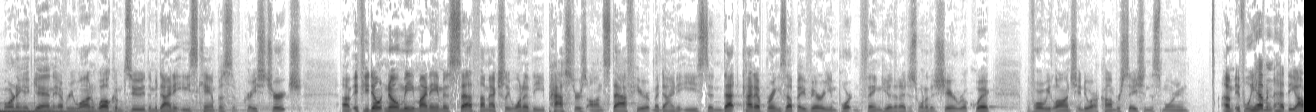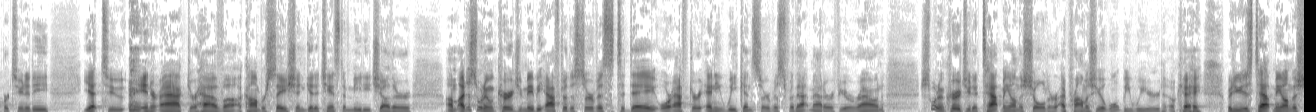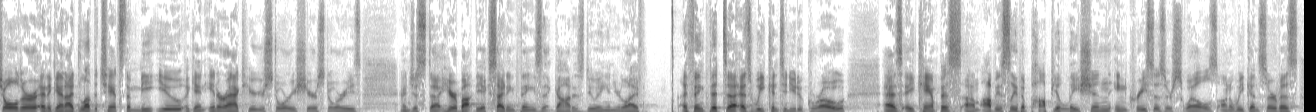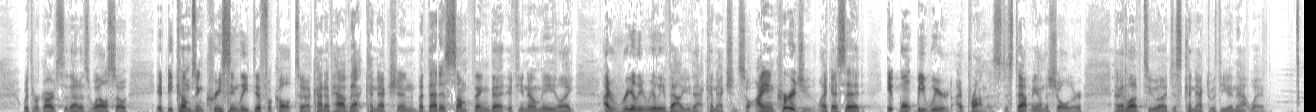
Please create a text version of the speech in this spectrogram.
Good morning again, everyone. Welcome to the Medina East campus of Grace Church. Um, if you don't know me, my name is Seth. I'm actually one of the pastors on staff here at Medina East, and that kind of brings up a very important thing here that I just wanted to share real quick before we launch into our conversation this morning. Um, if we haven't had the opportunity yet to interact or have a, a conversation, get a chance to meet each other, um, I just want to encourage you, maybe after the service today or after any weekend service for that matter, if you're around, just want to encourage you to tap me on the shoulder. I promise you it won't be weird, okay? But you just tap me on the shoulder. And again, I'd love the chance to meet you, again, interact, hear your stories, share stories, and just uh, hear about the exciting things that God is doing in your life. I think that uh, as we continue to grow as a campus. Um, obviously, the population increases or swells on a weekend service with regards to that as well. So it becomes increasingly difficult to kind of have that connection. But that is something that, if you know me, like I really, really value that connection. So I encourage you, like I said, it won't be weird, I promise. Just tap me on the shoulder, and I'd love to uh, just connect with you in that way.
